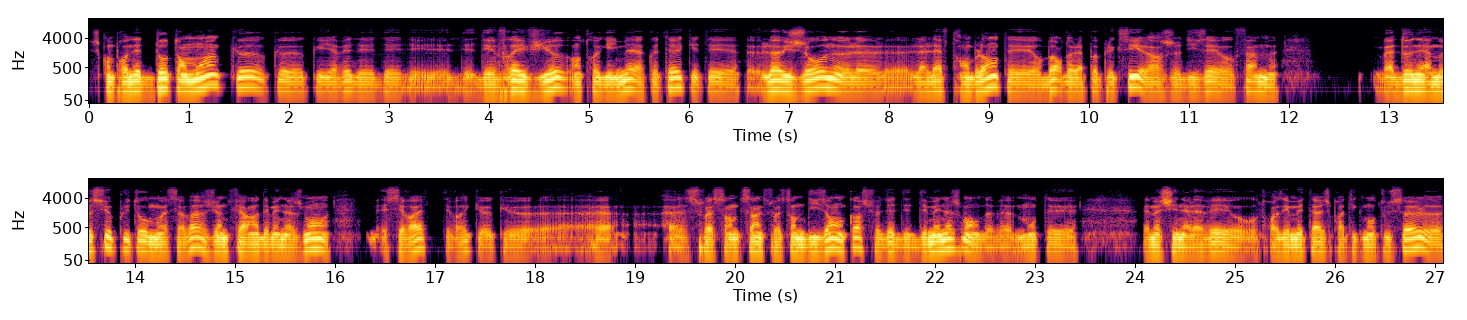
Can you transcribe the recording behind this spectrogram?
Je comprenais d'autant moins que qu'il y avait des, des, des, des, vrais vieux entre guillemets à côté qui étaient euh, l'œil jaune, la lèvre tremblante et au bord de l'apoplexie. Alors je disais aux femmes. Bah, donnez à monsieur plutôt, moi ça va, je viens de faire un déménagement. Et c'est vrai, c'est vrai que, que à, à 65, 70 ans encore, je faisais des déménagements, monter la machine à laver au, troisième étage pratiquement tout seul, euh,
